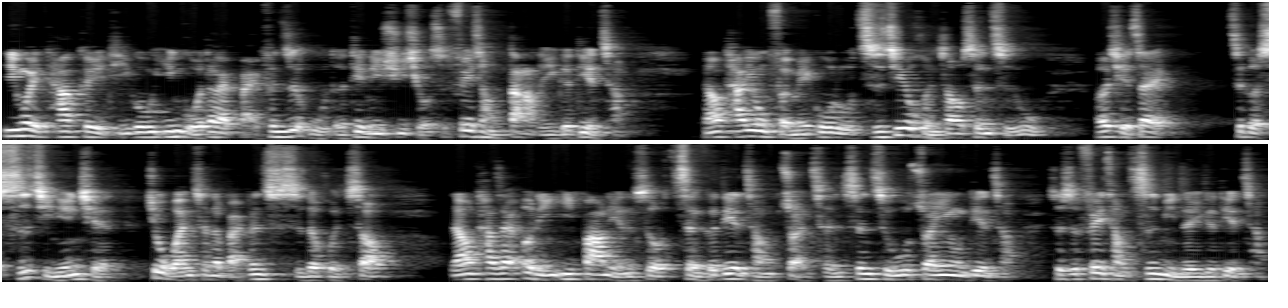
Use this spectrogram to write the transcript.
因为它可以提供英国大概百分之五的电力需求，是非常大的一个电厂。然后它用粉煤锅炉直接混烧生植物，而且在这个十几年前就完成了百分之十的混烧。然后它在二零一八年的时候，整个电厂转成生质物专用电厂，这是非常知名的一个电厂。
